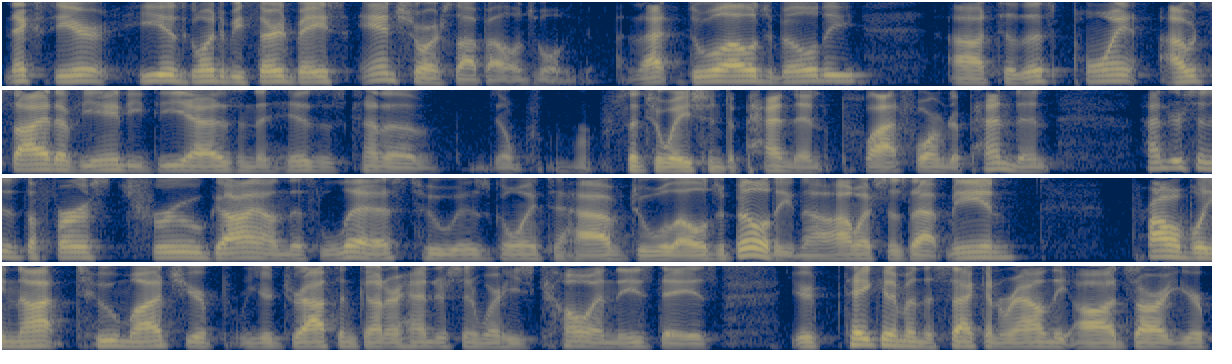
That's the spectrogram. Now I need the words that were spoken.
Next year, he is going to be third base and shortstop eligible. That dual eligibility uh, to this point, outside of Yandy Diaz, and his is kind of you know, situation dependent, platform dependent. Henderson is the first true guy on this list who is going to have dual eligibility. Now, how much does that mean? Probably not too much. You're you're drafting Gunnar Henderson where he's going these days. You're taking him in the second round. The odds are you're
